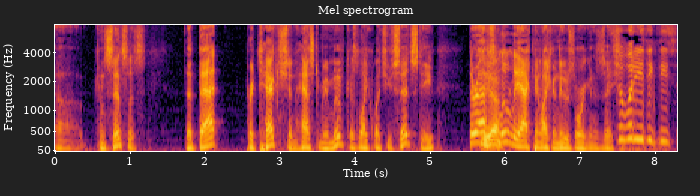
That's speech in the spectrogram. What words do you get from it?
uh, consensus that that protection has to be removed because, like what you said, Steve, they're absolutely acting like a news organization. So what do you think these?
